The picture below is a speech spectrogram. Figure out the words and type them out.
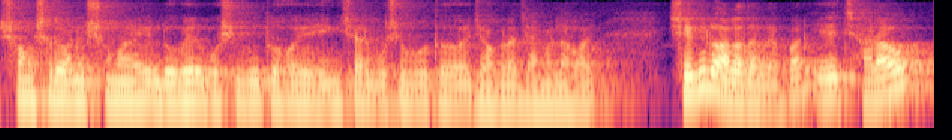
সংসারে অনেক সময় লোভের বশীভূত হয়ে, হিংসার বশীভূত হয়ে ঝগড়া, ঝামেলা হয়, সেগুলো আলাদা ব্যাপার। এছাড়াও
